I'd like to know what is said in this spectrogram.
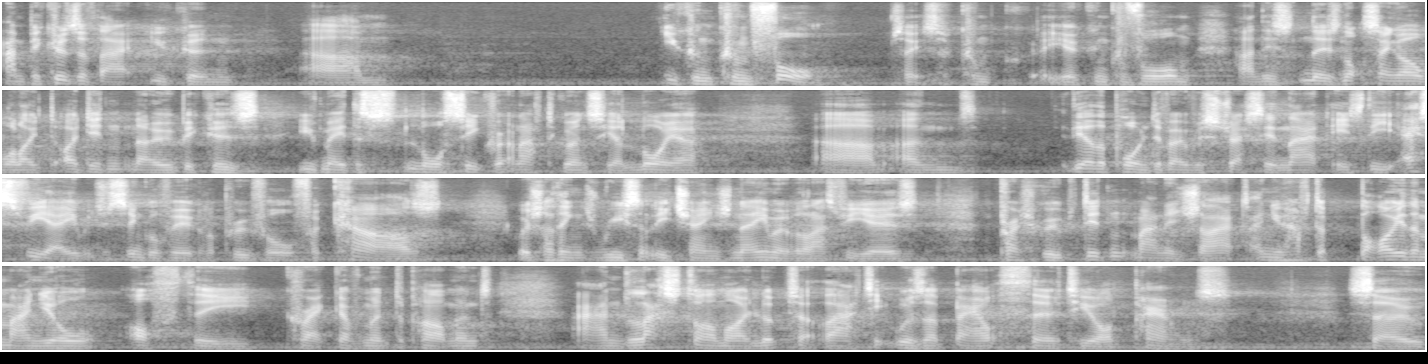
and because of that, you can um, you can conform. So it's a, you can conform, and there's, there's not saying, oh well, I, I didn't know because you've made this law secret and I have to go and see a lawyer. Um, and the other point of overstressing that is the SVA, which is single vehicle approval for cars, which I think has recently changed name over the last few years. The pressure groups didn't manage that, and you have to buy the manual off the correct government department. And last time I looked at that, it was about 30 odd pounds. So,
